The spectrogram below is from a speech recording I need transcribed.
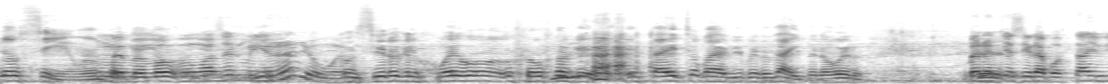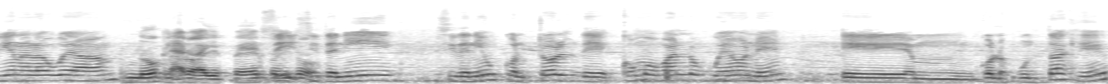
no sé, weón. Me- porque me- yo- me voy a hacer millonario, weón. Considero que el juego que está hecho para que perdáis, pero bueno. Pero Eh, es que si le apostáis bien a la weá, No, claro, hay expertos y si, todo. si tení si tení un control de cómo van los weones eh, con los puntajes,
